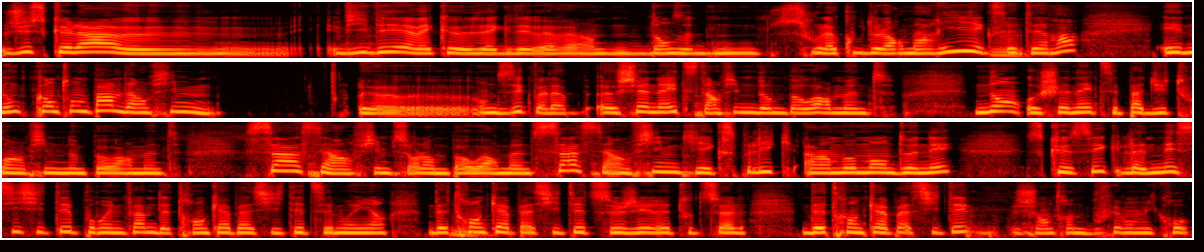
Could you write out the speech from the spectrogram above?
jusque-là, vivaient avec, avec dans, sous la coupe de leur mari, etc. Hmm. Et donc, quand on parle d'un film euh, on disait que voilà, Ocean 8 c'est un film d'empowerment. Non, Ocean 8 c'est pas du tout un film d'empowerment. Ça c'est un film sur l'empowerment. Ça c'est un film qui explique à un moment donné ce que c'est que la nécessité pour une femme d'être en capacité de ses moyens, d'être en capacité de se gérer toute seule, d'être en capacité. Je suis en train de bouffer mon micro.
